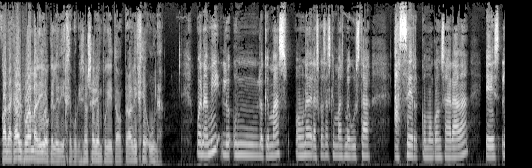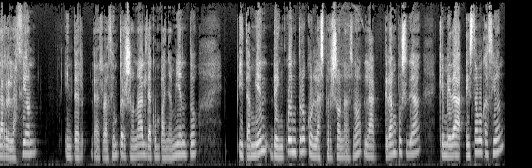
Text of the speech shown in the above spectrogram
cuando acabe el programa le digo que le dije, porque si no sería un poquito, pero le dije una. Bueno, a mí lo, lo que más, o una de las cosas que más me gusta hacer como consagrada es la relación la relación personal de acompañamiento y también de encuentro con las personas, ¿no? La gran posibilidad que me da esta vocación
